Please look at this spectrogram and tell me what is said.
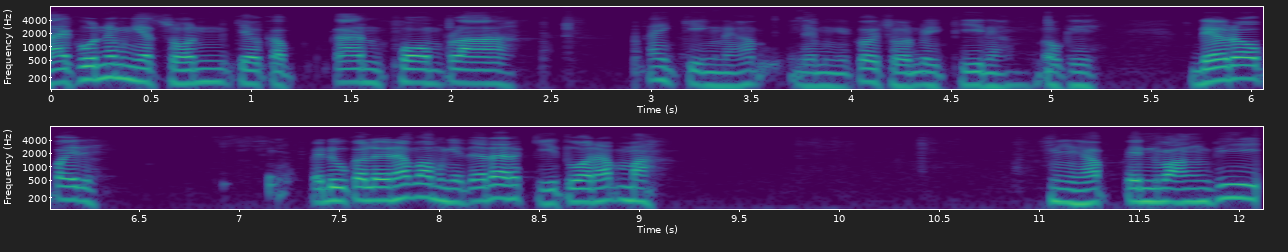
หลายคนได้มาเงียดสอนเกี่ยวกับการฟอร์มปลาให้เก่งนะครับเดี๋ยวมึงก็สอนอีกทีนะครับโอเค เดี๋ยวเราไป ไปดูกันเลยนะครับว่ามึงจะได้กี่ตัวนะครับมา นี่ครับ เป็นวังที่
